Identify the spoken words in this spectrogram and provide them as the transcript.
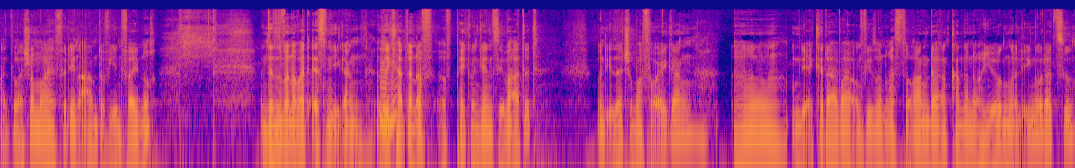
hatten wir schon mal für den Abend auf jeden Fall genug. Und dann sind wir noch was essen gegangen. Also ich Mhm. habe dann auf, auf Peck und Jens gewartet. Und ihr seid schon mal vorgegangen. Äh, um die Ecke da war irgendwie so ein Restaurant. Da kam dann noch Jürgen und Ingo dazu.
